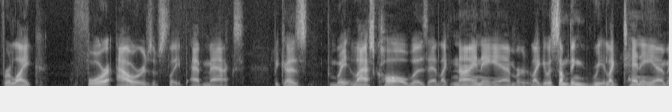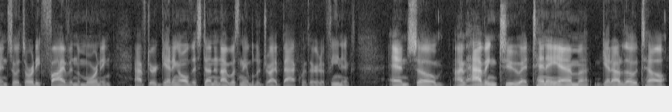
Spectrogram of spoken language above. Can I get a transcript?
for like four hours of sleep at max, because wait, last call was at like 9 a.m. or like it was something re- like 10 a.m. And so it's already five in the morning after getting all this done, and I wasn't able to drive back with her to Phoenix. And so I'm having to at 10 a.m. get out of the hotel,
